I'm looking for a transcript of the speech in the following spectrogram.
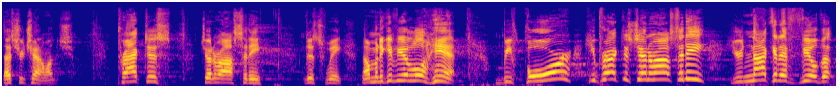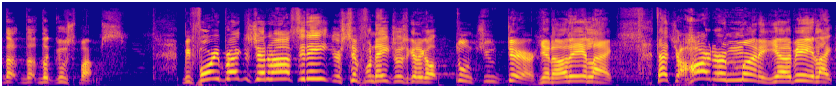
That's your challenge. Practice generosity this week. Now I'm going to give you a little hint. Before you practice generosity, you're not going to feel the, the, the, the goosebumps. Before you practice generosity, your sinful nature is going to go, don't you dare. You know what I mean? Like, that's your hard earned money. You know what I mean? Like,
